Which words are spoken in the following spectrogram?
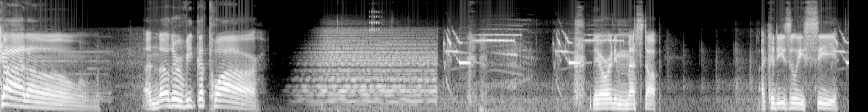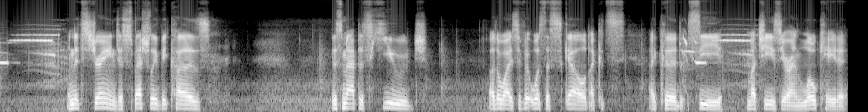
Got him! Another victoire! they already messed up. I could easily see. And it's strange, especially because this map is huge. Otherwise, if it was the Skeld, I could I could see much easier and locate it.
